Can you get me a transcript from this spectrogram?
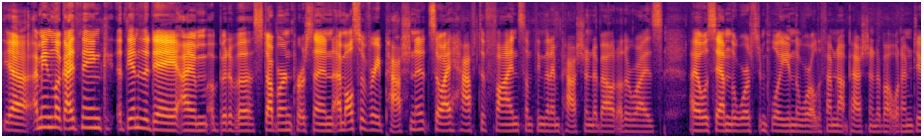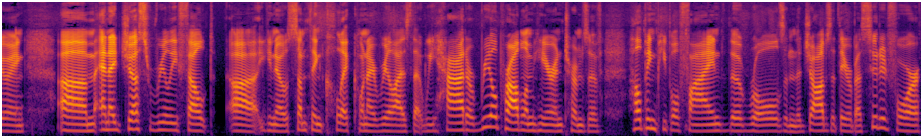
yeah. I mean, look, I think at the end of the day, I'm a bit of a stubborn person. I'm also very passionate, so I have to find something that I'm passionate about. Otherwise, I always say I'm the worst employee in the world if I'm not passionate about what I'm doing. Um, and I just really felt. Uh, you know, something click when I realized that we had a real problem here in terms of helping people find the roles and the jobs that they were best suited for.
